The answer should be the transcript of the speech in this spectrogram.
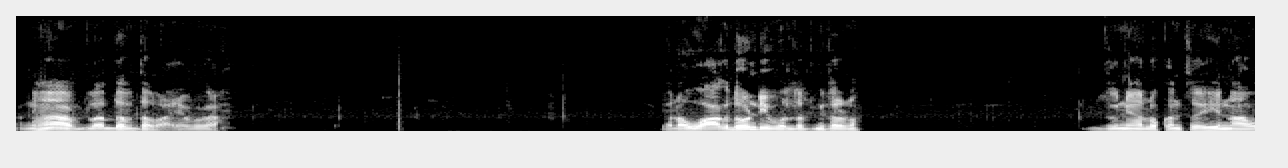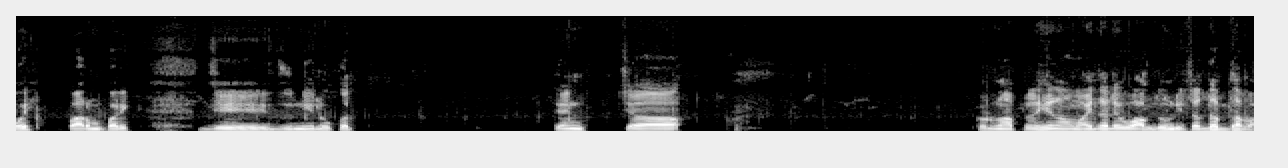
आणि हा आपला धबधबा आहे बघा. याला वाघ धोंडी बोलतात मित्रांनो. जुन्या लोकांचं हे नाव आहे पारंपरिक. जे जुनी लोक आहेत, त्यांच्या कडून आपल्याला हे नाव माहीत झालं वाघधोंडीचा धबधबा.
